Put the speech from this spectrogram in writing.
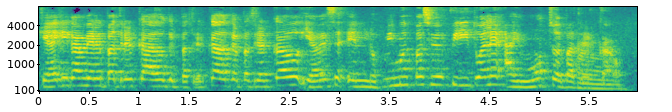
que hay que cambiar el patriarcado, que el patriarcado, que el patriarcado, y a veces en los mismos espacios espirituales hay mucho de patriarcado. Mm.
